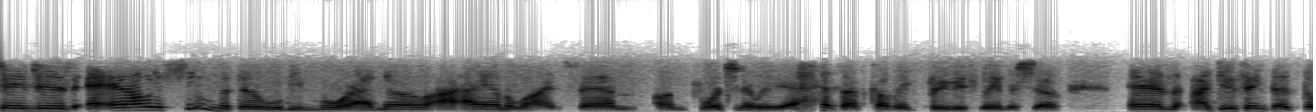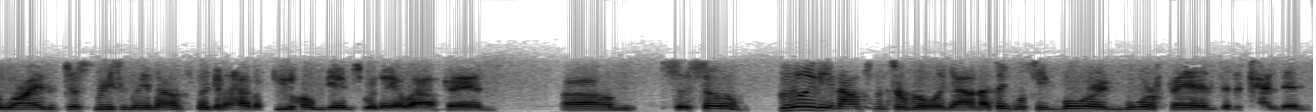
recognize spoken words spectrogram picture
changes, and I would assume that there will be more. I know I, I am a Lions fan, unfortunately, as I've covered previously in the show, And I do think that the Lions just recently announced they're going to have a few home games where they allow fans. Um, so, so really the announcements are rolling out, and I think we'll see more and more fans in attendance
